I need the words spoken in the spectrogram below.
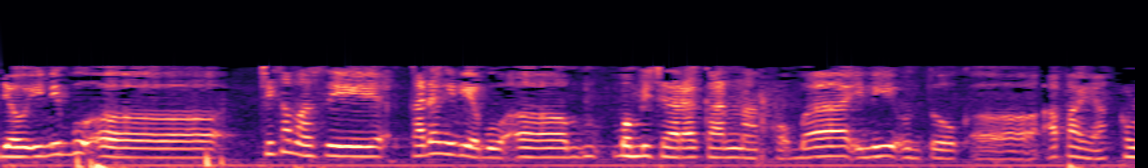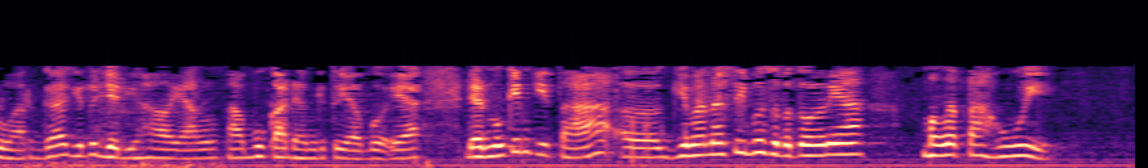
Jauh ini Bu, uh, Cika masih kadang ini ya Bu, uh, membicarakan narkoba ini untuk uh, apa ya keluarga gitu jadi hal yang tabu kadang gitu ya Bu ya. Dan mungkin kita uh, gimana sih Bu sebetulnya mengetahui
